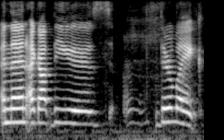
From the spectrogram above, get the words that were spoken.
And then I got these, they're like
